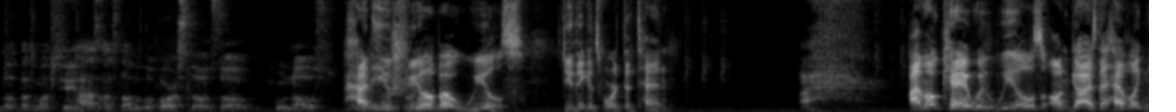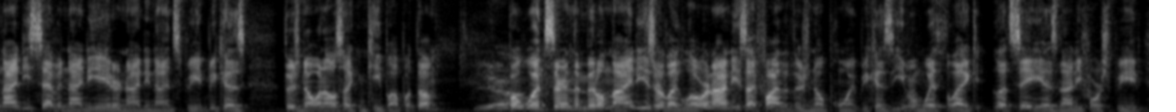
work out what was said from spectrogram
not that much. He has unstoppable force though, so who knows? How do you feel about wheels? Do you think it's worth the 10? I'm okay with wheels on guys that have like 97, 98, or 99 speed because there's no one else I can keep up with them. Yeah. But once they're in the middle 90s or like lower 90s, I find that there's no point because even with like, let's say he has 94 speed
